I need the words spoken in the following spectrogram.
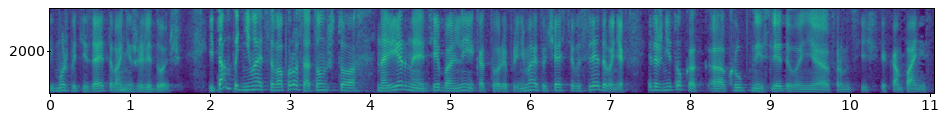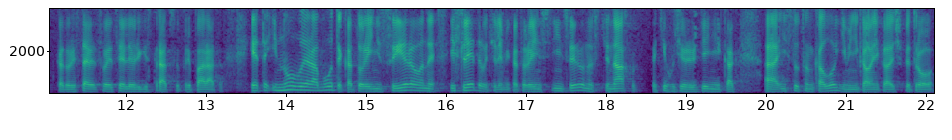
и, может быть, из-за этого они жили дольше. И там поднимается вопрос о том, что, наверное, те больные, которые принимают участие в исследованиях, это же не только крупные исследования фармацевтических компаний, которые ставят своей целью регистрацию препаратов. Это и новые работы, которые инициированы исследователями, которые инициированы в стенах таких учреждений, как Институт онкологии Николая Николаевича Петрова,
